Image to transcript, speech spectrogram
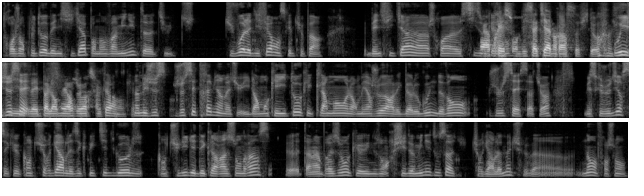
trois jours plus tôt à Benfica, pendant 20 minutes, tu, tu vois la différence quelque part. Benfica, je crois, 6 Après, ils sont 17ème, grâce Philo. Oui, je sais. Ils n'avaient pas leur meilleur joueur sur le terrain. Non, mais je, je, sais très bien, Mathieu. Il leur manquait Ito, qui est clairement leur meilleur joueur avec Balogun devant. Je le sais, ça, tu vois. Mais ce que je veux dire, c'est que quand tu regardes les expected goals, quand tu lis les déclarations de Reims, euh, tu as l'impression qu'ils nous ont archi dominé tout ça. Tu, regardes le match, tu fais, ben, non, franchement.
